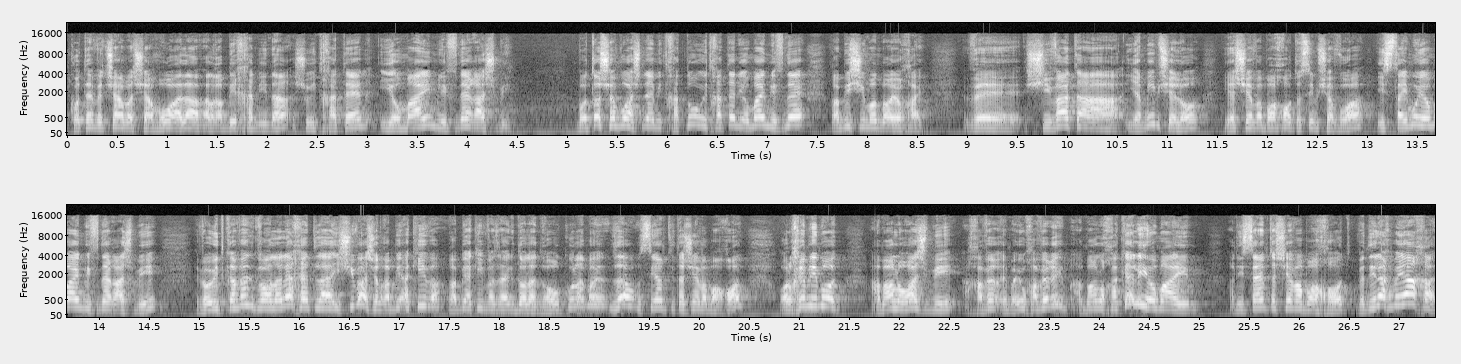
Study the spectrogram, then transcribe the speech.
כותבת שמה שאמרו עליו, על רבי חנינא, שהוא התחתן יומיים לפני רשב"י. באותו שבוע שניהם התחתנו, הוא התחתן יומיים לפני רבי שמעון בר יוחאי. ושבעת הימים שלו, יש שבע ברכות, עושים שבוע, הסתיימו יומיים לפני רשב"י, והוא התכוון כבר ללכת לישיבה של רבי עקיבא. רבי עקיבא זה היה גדול הדור, כולם, זהו, סיימתי את השבע ברכות, הולכים ללמוד. אמר לו רשב"י, החבר, הם היו חברים, אמר לו, חכה לי יומיים, אני אסיים את השבע ברכות, ונלך ביחד.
